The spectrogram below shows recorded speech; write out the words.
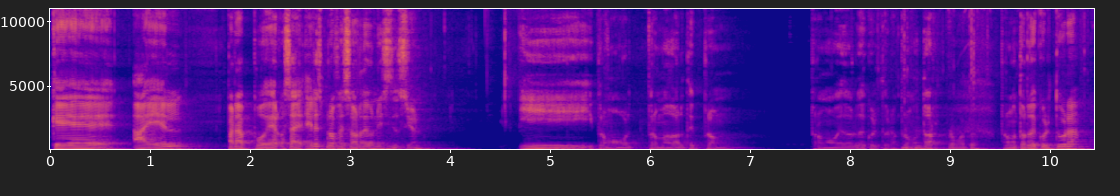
Que a él, para poder... O sea, él es profesor de una institución y, y promotor, promotor de... prom- promovedor de cultura, promotor ¿Promotor? promotor de cultura.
